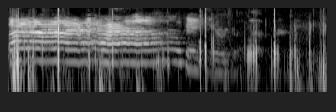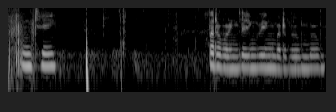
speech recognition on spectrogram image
Ah! Okay, here we go. Okay. Bada bing bing bing, bada boom boom.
